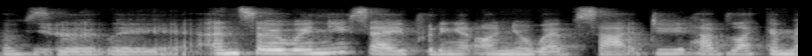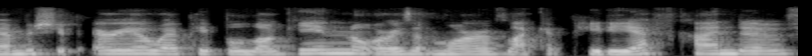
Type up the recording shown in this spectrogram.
Absolutely. Yeah. And so when you say putting it on your website, do you have like a membership area where people log in or is it more of like a PDF kind of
